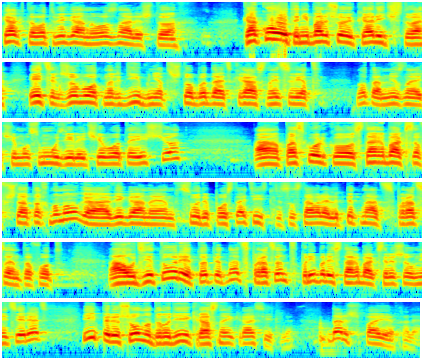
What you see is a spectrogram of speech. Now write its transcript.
как-то вот веганы узнали, что какое-то небольшое количество этих животных дибнет, чтобы дать красный цвет, ну там, не знаю, чему смузи или чего-то еще – а поскольку Старбаксов в Штатах много, а веганы, судя по статистике, составляли 15% от аудитории, то 15% прибыли Starbucks решил не терять и перешел на другие красные красители. Дальше поехали.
